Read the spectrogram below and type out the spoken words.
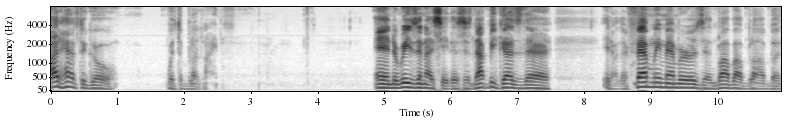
I'd have to go with the bloodline. And the reason I say this is not because they're you know, they're family members and blah, blah, blah. But,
